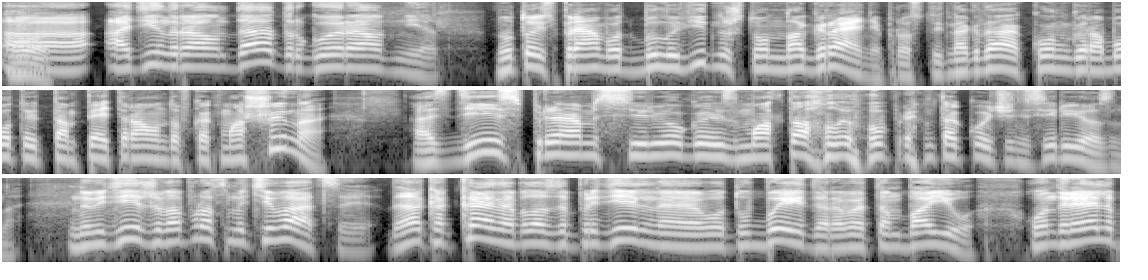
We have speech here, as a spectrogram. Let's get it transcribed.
А, один раунд да, другой раунд нет. Ну, то есть прям вот было видно, что он на грани. Просто иногда Конго работает там 5 раундов как машина, а здесь прям Серега измотал его прям так очень серьезно. Но ведь здесь же вопрос мотивации, да? Какая она была запредельная вот у Бейдера в этом бою? Он реально...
